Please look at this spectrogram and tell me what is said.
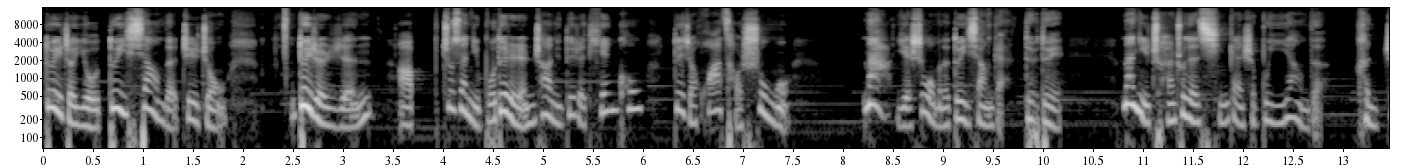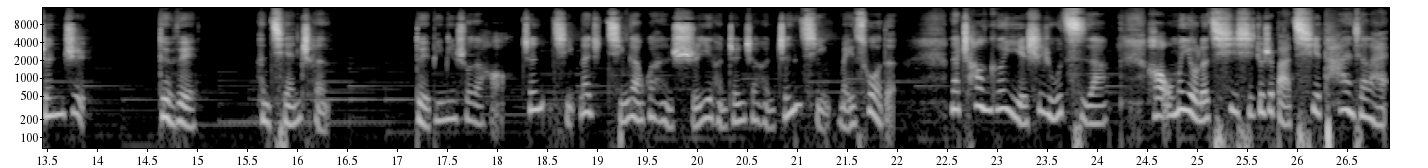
对着有对象的这种。对着人啊，就算你不对着人唱，你对着天空，对着花草树木，那也是我们的对象感，对不对？那你传出来的情感是不一样的，很真挚，对不对？很虔诚。对，冰冰说的好，真情，那情感会很实意、很真诚、很真情，没错的。那唱歌也是如此啊。好，我们有了气息，就是把气叹下来，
